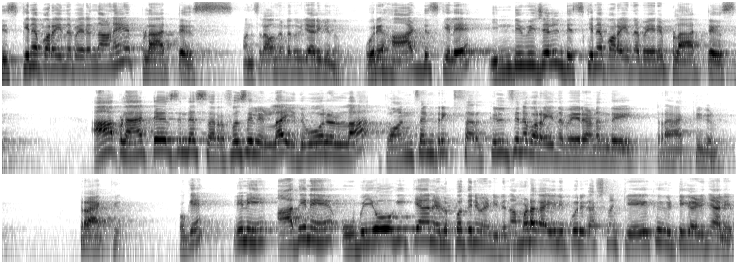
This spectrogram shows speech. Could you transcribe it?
ഡിസ്കിനെ പറയുന്ന പേരെന്താണ്? പ്ലാറ്റേഴ്സ് മനസ്സിലാവുന്നുണ്ടെന്ന് വിചാരിക്കുന്നു. ഒരു ഹാർഡ് ഡിസ്കിലെ ഇൻഡിവിജ്വൽ ഡിസ്കിനെ പറയുന്ന പേര് പ്ലാറ്റേഴ്സ് ആ പ്ലാറ്റേഴ്സിന്റെ സർഫസിലുള്ള ഇതുപോലുള്ള കോൺസെൻട്രിക് സർക്കിൾസിനെ പറയുന്ന പേരാണ് എന്ത് ട്രാക്കുകൾ ട്രാക്ക് ഓക്കെ ഇനി അതിനെ ഉപയോഗിക്കാൻ എളുപ്പത്തിന് വേണ്ടിയിട്ട് നമ്മുടെ കയ്യിൽ ഇപ്പോൾ ഒരു കഷ്ണം കേക്ക് കിട്ടി കിട്ടിക്കഴിഞ്ഞാൽ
